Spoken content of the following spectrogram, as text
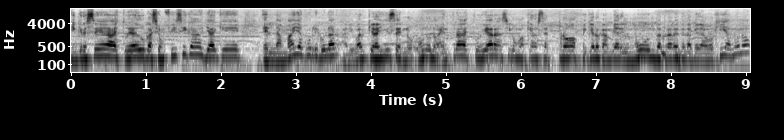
ingresé a estudiar educación física, ya que en la malla curricular, al igual que la no, uno no entra a estudiar así como quiero ser profe, quiero cambiar el mundo a través de la pedagogía, no, no.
